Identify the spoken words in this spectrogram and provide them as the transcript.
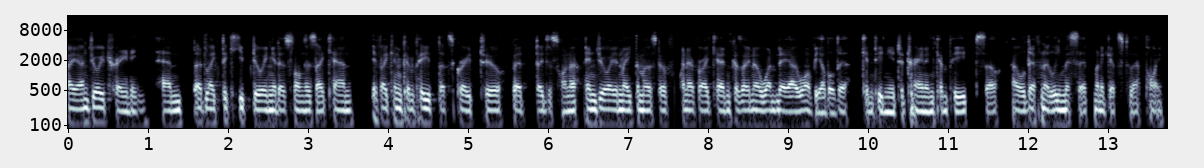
I enjoy training and I'd like to keep doing it as long as I can. If I can compete, that's great too. But I just want to enjoy and make the most of whenever I can because I know one day I won't be able to continue to train and compete. So I will definitely miss it when it gets to that point.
